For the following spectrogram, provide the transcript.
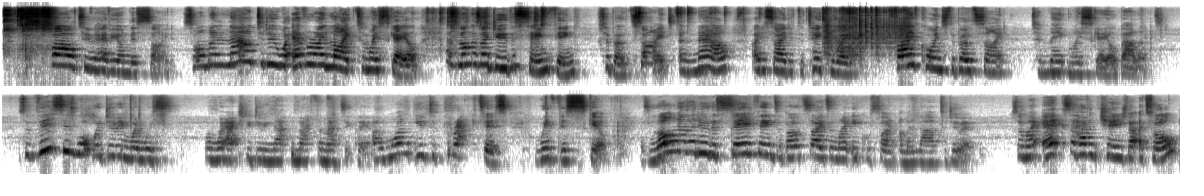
far too heavy on this side. So I'm allowed to do whatever I like to my scale as long as I do the same thing to both sides. And now I decided to take away five coins to both sides to make my scale balanced. So this is what we're doing when we're, when we're actually doing that mathematically. I want you to practice with this skill. As long as I do the same thing to both sides of my equal sign, I'm allowed to do it. So my x, I haven't changed that at all.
